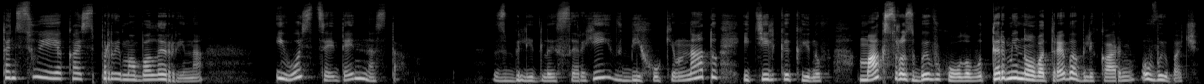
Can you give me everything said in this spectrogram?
Танцює якась прима балерина. І ось цей день настав. Зблідлий Сергій вбіг у кімнату і тільки кинув. Макс розбив голову. Терміново треба в лікарню. О, вибач.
